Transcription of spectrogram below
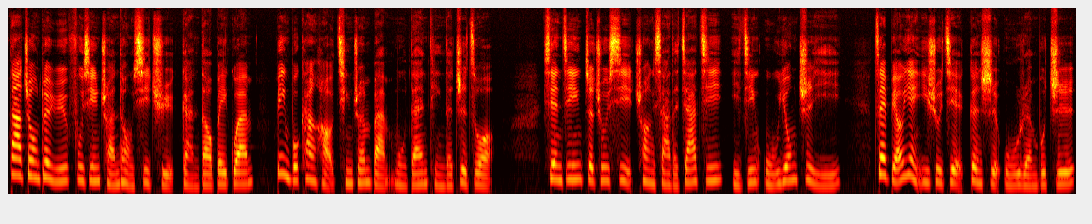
大众对于复兴传统戏曲感到悲观，并不看好青春版《牡丹亭》的制作。现今这出戏创下的佳绩已经毋庸置疑，在表演艺术界更是无人不知。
